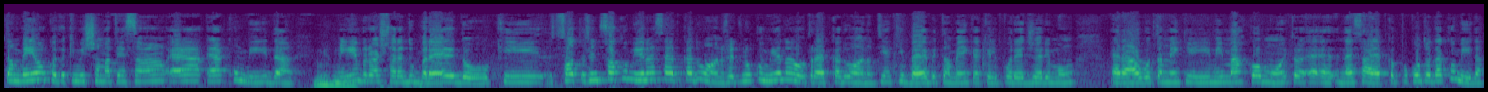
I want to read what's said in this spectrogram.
Também uma coisa que me chama a atenção é a, é a comida. Uhum. Me lembro a história do bredo, que só, a gente só comia nessa época do ano, a gente não comia na outra época do ano. Tinha que bebe também, que aquele purê de jerimum, era algo também que me marcou muito é, é, nessa época por conta da comida.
